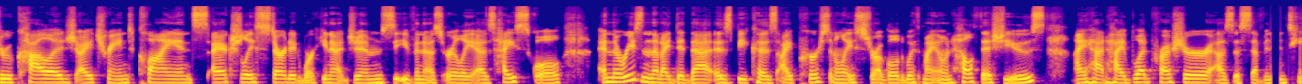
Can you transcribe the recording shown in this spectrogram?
through college. I trained clients. I actually started working at gyms even as early as high school. And the reason that I did that is because I personally struggled with my own health issues. I had high blood pressure as a 17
